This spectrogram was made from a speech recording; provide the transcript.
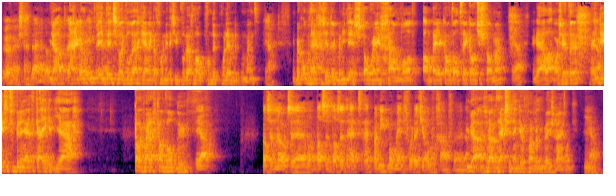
runners hebben, hè? Dat ja, en ik had ook niet de intentie dat ik wil wegrennen. Ik had gewoon niet dat ik wil weglopen van dit probleem op dit moment. Ja. Ik ben op het hek gaan zitten. Ik ben niet eens overheen gegaan. Want dan had aan beide kanten al twee coaches van me. Ja. Ik ja, laat maar zitten. En ja. iedereen zit van binnenuit te kijken. Ja, kan ik weinig kanten op nu. Ja. Was het, nood, uh, was het, was het, het, het paniekmoment voordat je overgaf? Uh, ja, zo uit het hek zitten denk je, waar ben ik mee bezig eigenlijk? Ja.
